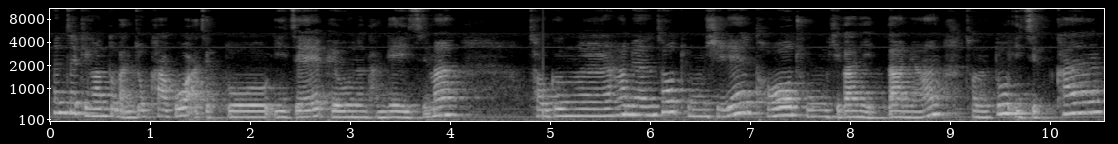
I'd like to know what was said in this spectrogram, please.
현재 기간도 만족하고 아직도 이제 배우는 단계이지만 적응을 하면서 동시에 더 좋은 기간이 있다면 저는 또 이직할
